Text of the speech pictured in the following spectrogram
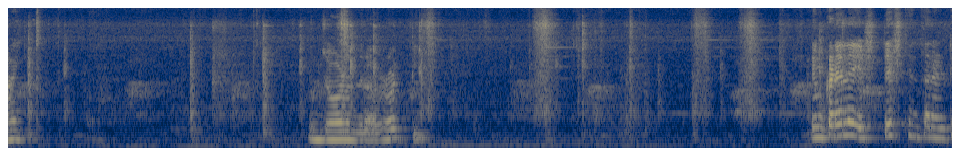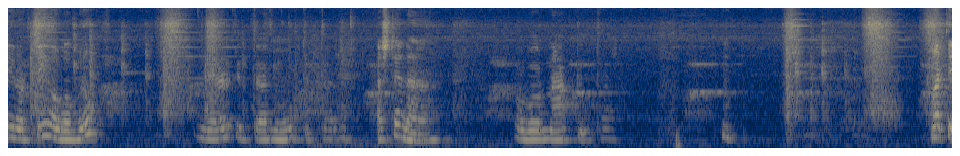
ಆಯಿತು. ಜೋಳದ ರೊಟ್ಟಿ. ನಿಮ್ಮ ಕಡೆ ಎಲ್ಲ ಎಷ್ಟೆಷ್ಟು ತಿಂತಾರೆ ಆಂಟಿ ರೊಟ್ಟಿ ಒಬ್ಬೊಬ್ರು? ಎರಡು ತಿಂತಾರೆ ಮೂರು ತಿಂತಾರೆ. ಅಷ್ಟೇನಾ? ಒಬ್ಬೊಬ್ರು ನಾಲ್ಕು ತಿಂತಾರೆ. ಮತ್ತೆ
